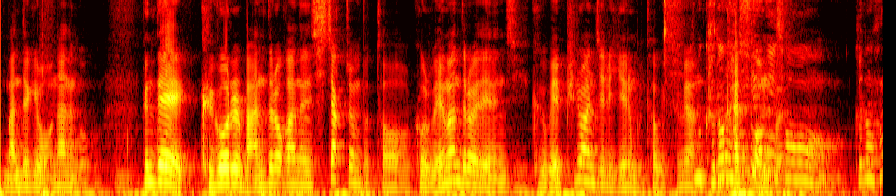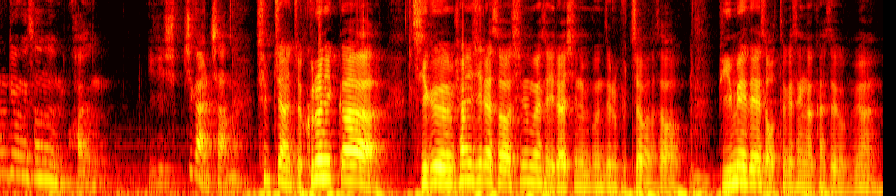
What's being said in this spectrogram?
만들길 원하는 거고. 근데 그거를 만들어가는 시작점부터 그걸 왜 만들어야 되는지, 그게 왜 필요한지를 이해를 못하고 있으면 그런 갈 수가 없는 거예요. 그런 환경에서는 과연 이게 쉽지가 않지 않아요? 쉽지 않죠. 그러니까 지금 현실에서 실무에서 일하시는 분들을 붙잡아서 음. 빔에 대해서 어떻게 생각하세요? 그러면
